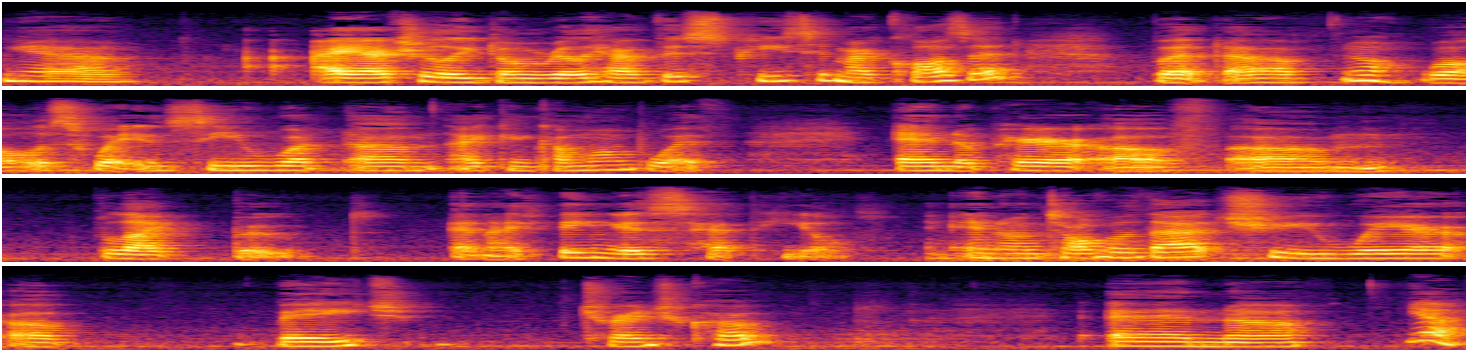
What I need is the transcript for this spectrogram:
yeah, I actually don't really have this piece in my closet. But, uh, oh, well, let's wait and see what um, I can come up with. And a pair of um, black boots and I think it's head heels. And on top of that, she wear a beige trench coat. And uh, yeah,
